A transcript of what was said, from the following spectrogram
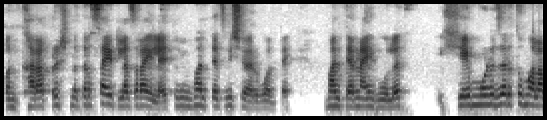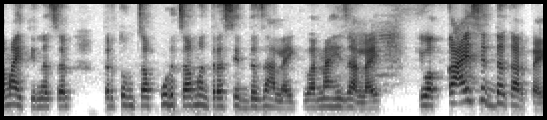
पण खरा प्रश्न तर साईडलाच राहिलाय. तुम्ही भलत्याच विषयावर बोलताय. भलत्या नाही बोलत. हे मूळ जर तुम्हाला माहिती नसेल तर तुमचा पुढचा मंत्र सिद्ध झालाय किंवा नाही झालाय किंवा काय सिद्ध करताय?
